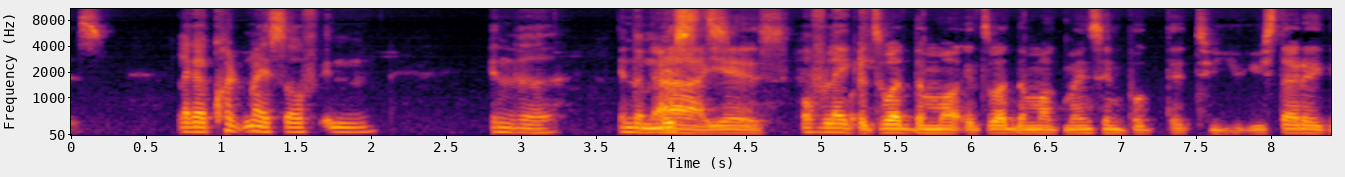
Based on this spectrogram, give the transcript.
this like i caught myself in in the in the midst Ah, yes. of like It's what the Mark, it's what the Mark Manson book did to you. You started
